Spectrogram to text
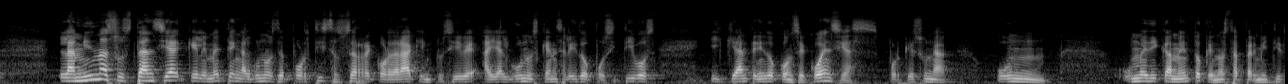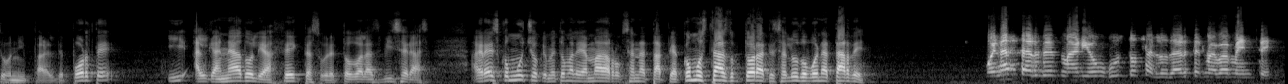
la misma sustancia que le meten algunos deportistas. Usted recordará que inclusive hay algunos que han salido positivos y que han tenido consecuencias, porque es una, un, un medicamento que no está permitido ni para el deporte y al ganado le afecta, sobre todo a las vísceras. Agradezco mucho que me tome la llamada Roxana Tapia. ¿Cómo estás, doctora? Te saludo. Buena tarde. Buenas tardes, Mario. Un gusto saludarte nuevamente.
